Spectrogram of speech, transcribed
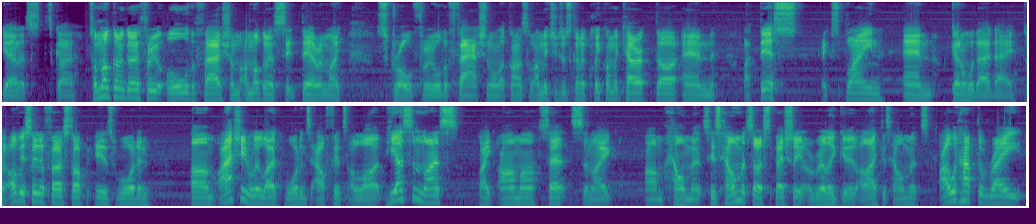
yeah, let's, let's go. So I'm not going to go through all the fashion. I'm not going to sit there and like scroll through all the fashion, and all that kind of stuff. I'm literally just going to click on the character and like this, explain, and get on with our day. So obviously the first stop is Warden. Um, I actually really like Warden's outfits a lot. He has some nice like armor sets and like um helmets. His helmets are especially really good. I like his helmets. I would have to rate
